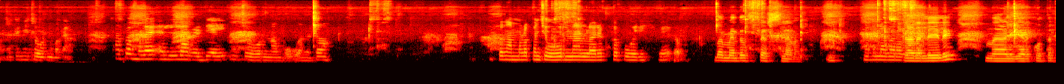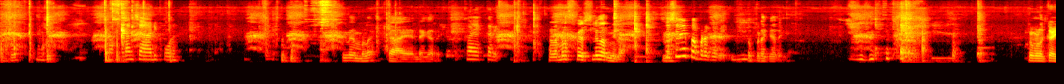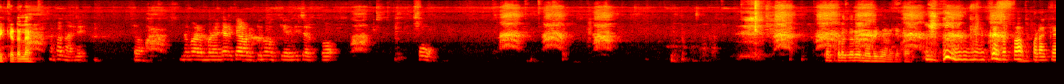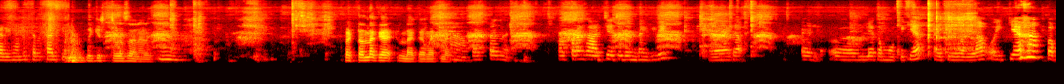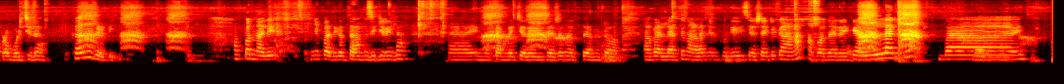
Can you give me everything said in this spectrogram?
എന്നിട്ട് ഇനി ചോറിന് വെക്കണം. അപ്പൊ നമ്മളെ എല്ലാം റെഡിയായി ചോറിനാൻ പോവാണ് കേട്ടോ അപ്പൊ നമ്മളൊപ്പം ചോറിനുള്ളവരൊക്കെ പോരി വേഗം. സ്പെഷ്യലാണ് കടലയിൽ നാളികേര കൊത്തിട്ടിട്ട് പപ്പടം ചാടി പോണ്. പിന്നെ നമ്മളെ കായന്റെ കറി. കായക്കറി. നമ്മളെ സ്പെഷ്യൽ പറഞ്ഞില്ല. സ്പെഷ്യൽ പപ്പടക്കറി. പപ്പടക്കറി. ഇപ്പൊ നമ്മൾ കഴിക്കട്ടെ അല്ലേ? അപ്പൊ നല്ല ഇത് പഴമ്പഴന്റെ ഇടയ്ക്ക് അവിടേക്ക് നോക്കിയാൽ ചിലപ്പോ പോവും. പപ്പടക്കറി ഒന്നുകൂടി കാണിക്കട്ടെ? കൊണ്ട് ഇത്ര താല്പര്യം എനിക്ക് ഇഷ്ടമുള്ള സാധനമാണ്. പെട്ടെന്നൊക്കെ ഉണ്ടാക്കാൻ പറ്റുന്ന ആ പെട്ടെന്ന്. പപ്പടം കാച്ചി വെച്ചതുണ്ടെങ്കിൽ വേഗം എള്ള- ഏ, ഉള്ളിയൊക്കെ മൂപ്പിക്കുക. അതിൽ വെള്ളം ഒഴിക്കുക. പപ്പടം പൊടിച്ചിടുക. കറി റെഡി അപ്പം എന്നാൽ ഇനിയിപ്പോൾ അധികം താമസിക്കണില്ല ഏ, ഇന്നത്തെ നമ്മൾ ചെറിയ വിശേഷം നിർത്തുകയാണ് കേട്ടോ അപ്പൊ എല്ലാവർക്കും നാളെ ഞാൻ പുതിയ വിശേഷമായിട്ട് കാണാം. അപ്പൊ അതുവരേക്കും എല്ലാവർക്കും ബൈ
